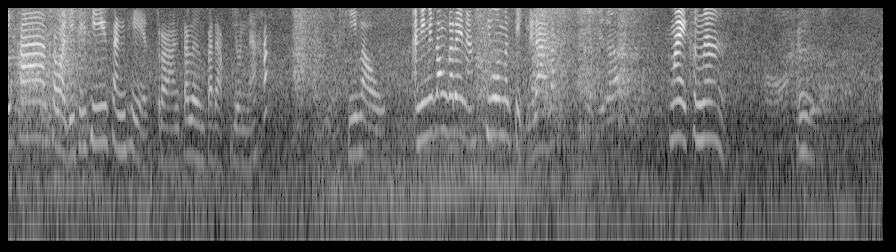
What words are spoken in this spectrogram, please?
ดีค่ะ สวัสดีพี่ๆแฟนเพจร้านเจริญประดับยนต์นะคะ อย่างที่เรา อันนี้ไม่ต้องก็ได้นะพี่ว่ามันติดไม่ได้ปะยังไม่ได้ ไม่ข้างหน้าอ๋อเออ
